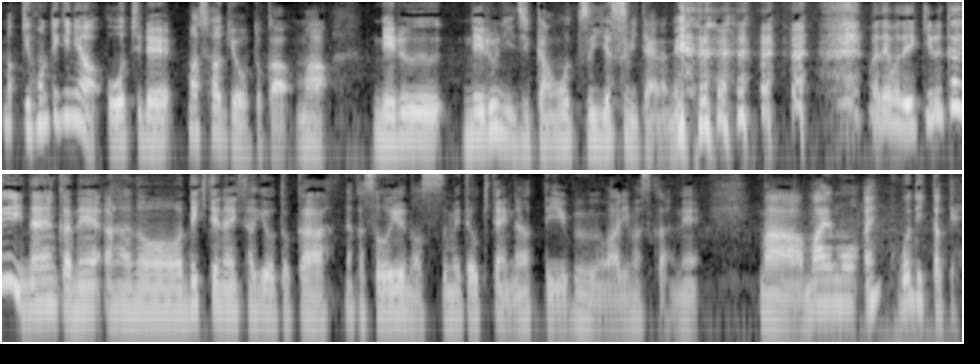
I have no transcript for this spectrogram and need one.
まあ基本的にはお家で、まあ作業とか、まあ寝る、寝るに時間を費やすみたいなね まあでもできる限りなんかね、あのできてない作業とか、なんかそういうのを進めておきたいなっていう部分はありますからね。まあ前も、えここで言ったっけ？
